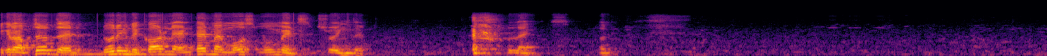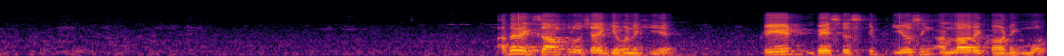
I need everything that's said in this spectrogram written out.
You can observe that during recording entire my mouse movements showing that like this. Okay. Other example which I have given here, create basis script using analog recording mode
